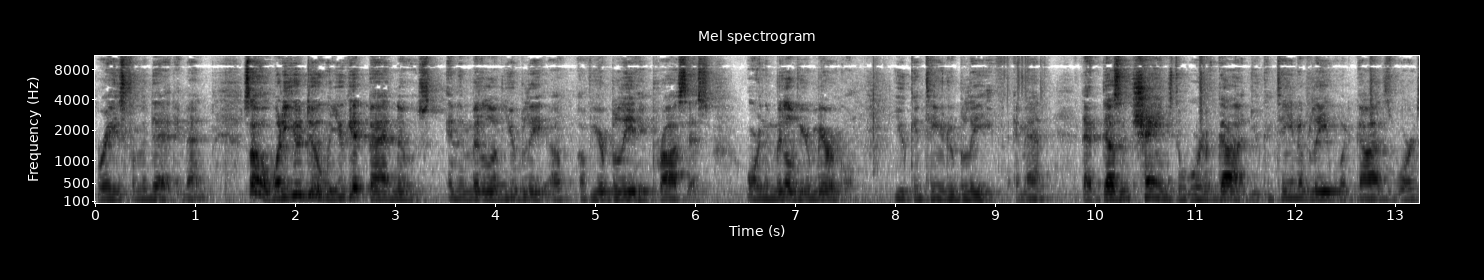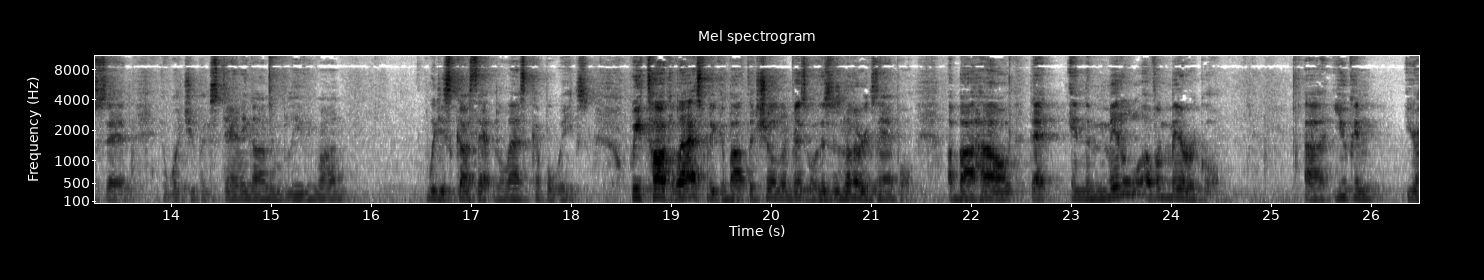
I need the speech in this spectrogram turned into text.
raised from the dead. Amen. So, what do you do when you get bad news in the middle of you believe of, of your believing process, or in the middle of your miracle? You continue to believe. Amen. That doesn't change the Word of God. You continue to believe what God's Word said and what you've been standing on and believing on. We discussed that in the last couple weeks. We talked last week about the children of Israel. This is another example about how that in the middle of a miracle, uh, you can your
